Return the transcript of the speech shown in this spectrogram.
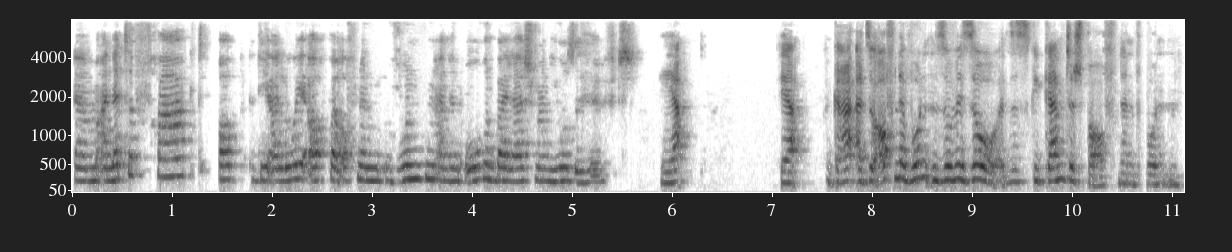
Ähm, Annette fragt, ob die Aloe auch bei offenen Wunden an den Ohren bei Leishmaniose hilft. Ja, ja, also offene Wunden sowieso. Es ist gigantisch bei offenen Wunden.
